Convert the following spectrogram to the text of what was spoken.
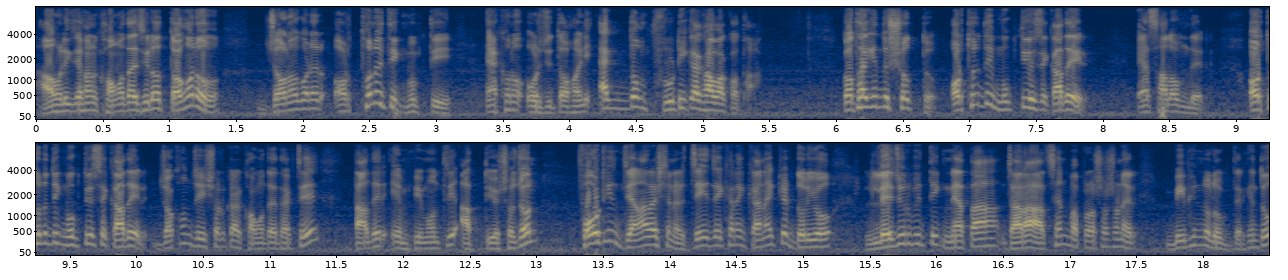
আওয়ামী লীগ যখন ক্ষমতায় ছিল, তখনও জনগণের অর্থনৈতিক মুক্তি এখনও অর্জিত হয়নি। একদম ফ্রুটিকা খাওয়া কথা। কথা কিন্তু সত্য। অর্থনৈতিক মুক্তি হয়েছে কাদের? এস আলমদের। অর্থনৈতিক মুক্তি হয়েছে কাদের? যখন যেই সরকার ক্ষমতায় থাকছে, তাদের এমপি মন্ত্রী, আত্মীয় স্বজন ফোরটিন জেনারেশনের যে যেখানে কানেক্টেড দলীয় লেজুর ভিত্তিক নেতা যারা আছেন বা প্রশাসনের বিভিন্ন লোকদের, কিন্তু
